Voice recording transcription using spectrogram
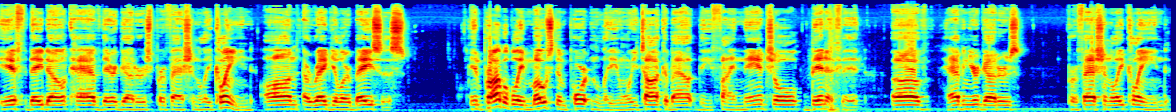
if they don't have their gutters professionally cleaned on a regular basis. And probably most importantly, when we talk about the financial benefit of having your gutters professionally cleaned,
